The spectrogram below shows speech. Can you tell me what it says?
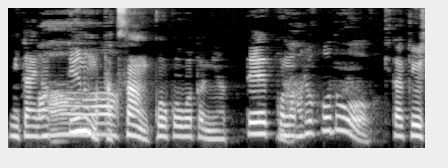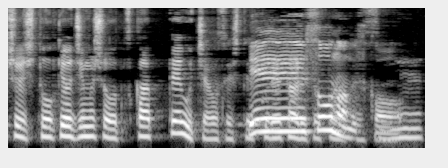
みたいなっていうのもたくさん高校ごとにあって、このなるほど。北九州市東京事務所を使って打ち合わせしてくれたりとか、えーそうなんですかね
